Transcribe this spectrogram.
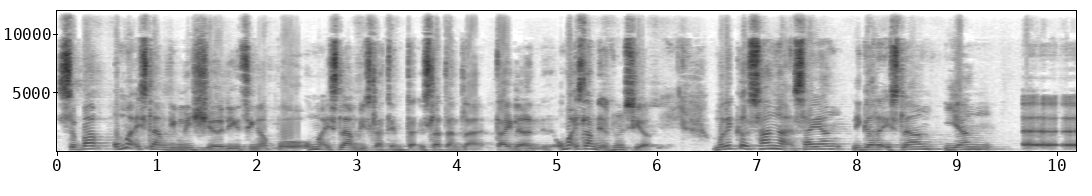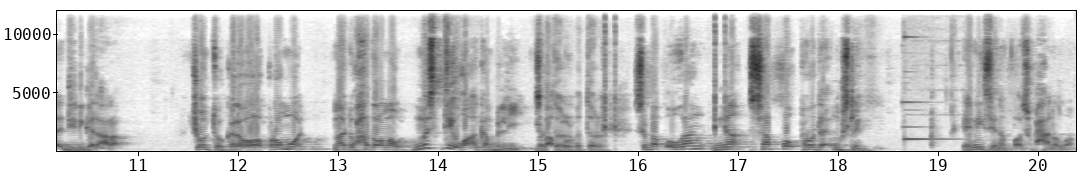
Sebab umat Islam di Malaysia, di Singapura, umat Islam di selatan selatan Thailand, umat Islam di Indonesia, mereka sangat sayang negara Islam yang uh, di negara Arab. Contoh kalau awak promote madu hadramaut mesti orang akan beli. Sebab betul apa? betul. Sebab orang nak support produk muslim. Yang ni saya nampak subhanallah.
